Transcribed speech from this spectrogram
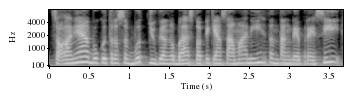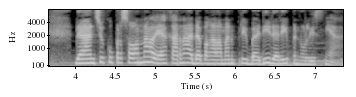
Soalnya buku tersebut juga ngebahas topik yang sama nih tentang depresi dan cukup personal ya karena ada pengalaman pribadi dari penulisnya.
